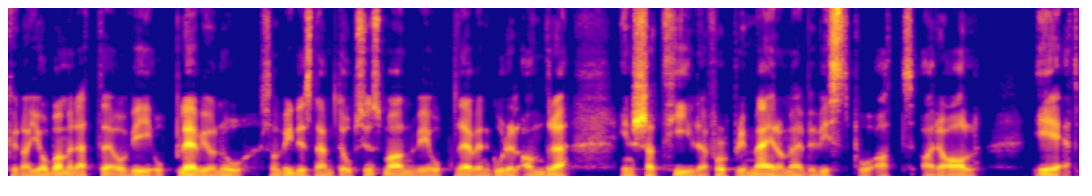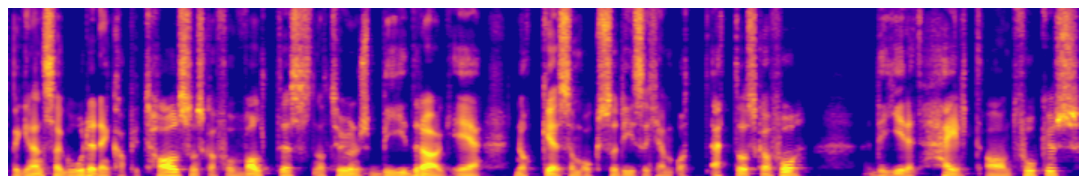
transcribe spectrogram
kunnet jobbe med dette, og vi opplever jo nå, som Vigdis nevnte, Oppsynsmannen, vi opplever en god del andre initiativ der folk blir mer og mer bevisst på at areal er et begrensa gode. Det er en kapital som skal forvaltes. Naturens bidrag er noe som også de som kommer etter oss, skal få. Det gir et helt annet fokus.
